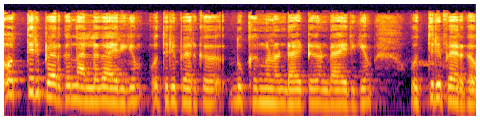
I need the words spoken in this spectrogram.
ഒത്തിരി പേർക്ക് നല്ലതായിരിക്കും ഒത്തിരി പേർക്ക് ദുഃഖങ്ങളുണ്ടായിട്ട് ഉണ്ടായിരിക്കും ഒത്തിരി പേർക്ക്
